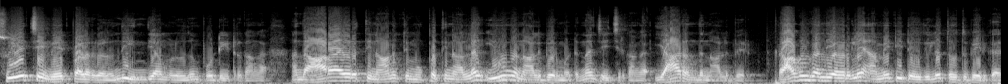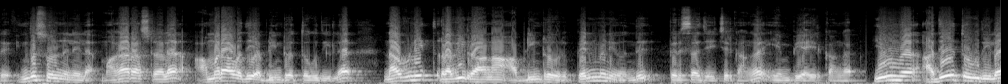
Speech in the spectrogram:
சுயேட்சை வேட்பாளர்கள் வந்து இந்தியா முழுவதும் போட்டிகிட்டு இருக்காங்க. அந்த ஆறாயிரத்தி நானூற்றி முப்பத்தி நாலில் இவங்க நாலு பேர் மட்டும்தான் ஜெயிச்சிருக்காங்க. யார் அந்த நாலு பேர்? ராகுல் காந்தி அவர்களே அமேட்டி தொகுதியில் தோத்து போயிருக்காரு. இந்த சூழ்நிலையில் மகாராஷ்டிரால அமராவதி அப்படின்ற தொகுதியில் நவ்னீத் ரவி ராணா அப்படின்ற ஒரு பெண்மணி வந்து பெருசா ஜெயிச்சிருக்காங்க எம்பி ஆயிருக்காங்க. இவங்க அதே தொகுதியில்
